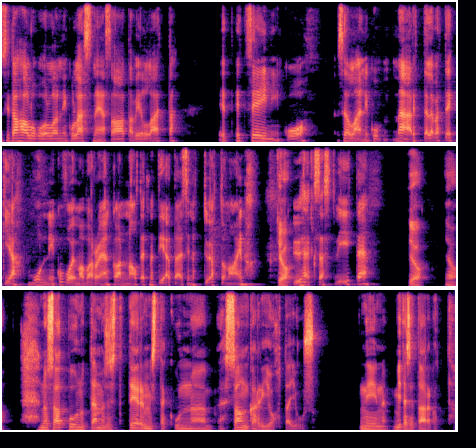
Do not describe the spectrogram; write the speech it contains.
sitä haluaa olla niin kuin läsnä ja saatavilla, että et, et se ei niin kuin ole sellainen niin kuin määrittelevä tekijä mun niin kuin voimavarojen kannalta, että mä tietäisin, että työt on aina Joo. yhdeksästä viiteen. Joo, joo. No sä oot puhunut tämmöisestä termistä kuin sankarijohtajuus. Niin mitä se tarkoittaa?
